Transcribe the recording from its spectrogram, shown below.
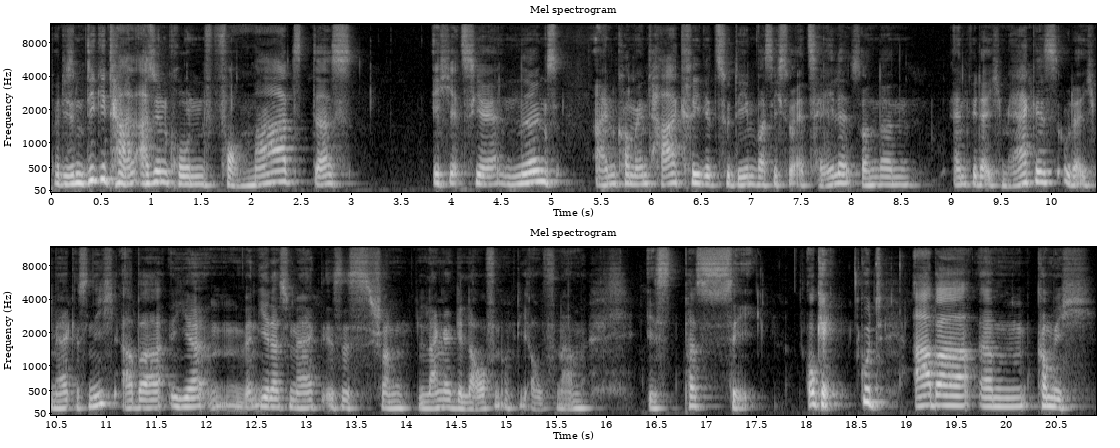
bei diesem digital asynchronen Format, dass ich jetzt hier nirgends einen Kommentar kriege zu dem, was ich so erzähle, sondern entweder ich merke es oder ich merke es nicht, aber ihr, wenn ihr das merkt, ist es schon lange gelaufen und die Aufnahme ist passé. Okay, gut, aber ähm, komme ich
